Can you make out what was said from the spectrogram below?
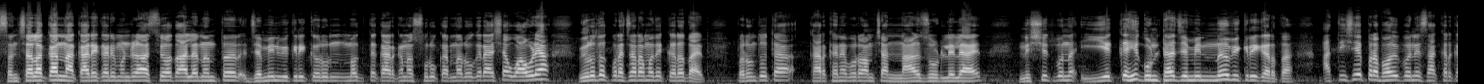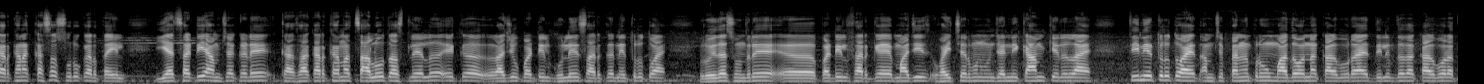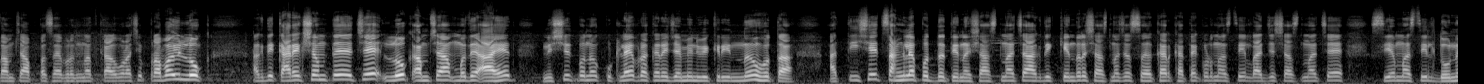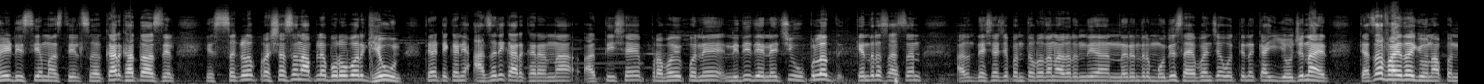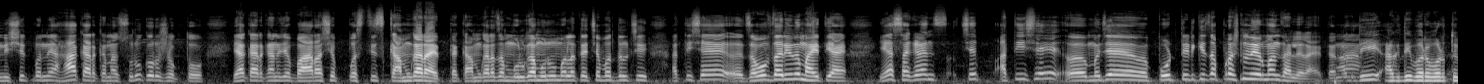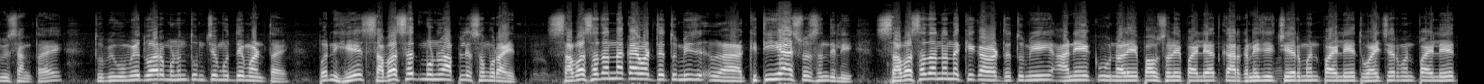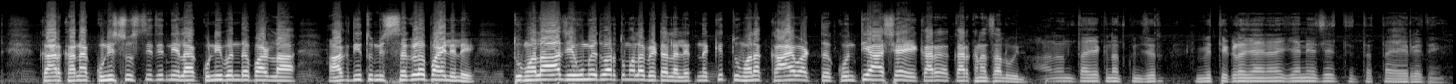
संचालकांना कार्यकारी मंडळ अस्तित्वात आल्यानंतर जमीन विक्री करून मग त्या कारखाना सुरू करणार वगैरे अशा वावड्या विरोधक प्रचारामध्ये करत आहेत. परंतु त्या कारखान्याबरोबर आमच्या नाळ जोडलेल्या आहेत. निश्चितपणे एकही गुंठा जमीन न विक्री करता अतिशय प्रभावीपणे साखर कारखाना कसा सुरू करता येईल यासाठी आमच्याकडे हा कारखाना चालवत असलेलं एक राजीव पाटील घुलेसारखं नेतृत्व आहे. रोहिदास सुंदरे पाटीलसारखे पाटील सारखे माजी व्हाईस चेअरमन म्हणून ज्यांनी काम केलेलं आहे ती नेतृत्व आहेत. आमचे पॅनल प्रमुख माधवांना काळबोरा आहेत दिलीपदादा काळबोरा आहेत आमचे आप्पासाहेब रंगनाथ काळबोरा असे प्रभावी लोक अगदी कार्यक्षमतेचे लोक आमच्यामध्ये आहेत. निश्चितपणे कुठल्याही प्रकारे जमीन विक्री न होता अतिशय चांगल्या पद्धतीनं शासनाच्या अगदी केंद्र शासनाच्या सहकार खात्याकडून असतील राज्य शासनाचे सी एम असतील दोनही डी सी एम असतील सहकार खातं असेल हे सगळं प्रशासन आपल्याबरोबर घेऊन त्या ठिकाणी आजारी कारखान्यांना अतिशय प्रभावीपणे निधी देण्याची उपलब्ध केंद्र शासन आणि देशाचे पंतप्रधान आदरणीय नरेंद्र मोदी साहेबांच्या वतीनं काही योजना आहेत त्याचा फायदा घेऊन आपण निश्चितपणे हा कारखाना सुरू करू शकतो. या कारखान्याचे बाराशे पस्तीस कामगार आहेत. त्या कामगाराचा मुलगा म्हणून मला त्याच्याबद्दलची अतिशय जबाबदारीनं माहिती आहे. या सगळ्यांचे अतिशय अ, म्हणजे पोटतिडकीचा प्रश्न निर्माण झालेला आहे. त्यांना अगदी अगदी बरोबर तुम्ही सांगताय. तुम्ही उमेदवार म्हणून तुमचे मुद्दे मांडताय. पण हे सभासद म्हणून आपल्यासमोर आहेत. सभासदांना काय वाटतं तुम्ही अं, कितीही आश्वासन दिली सभासदांना नक्की काय वाटतं तुम्ही अनेक उन्हाळे पावसाळे पाहिलेत कारखान्याचे चेअरमन पाहिलेत व्हाय चेअरमन पाहिलेत कारखाना कुणी सुस्थितीत नेला कुणी बंद पाडला अगदी तुम्ही सगळं पाहिलेलं आहे. तुम्हाला आज हे उमेदवार तुम्हाला भेटायला आलेत. नक्की तुम्हाला काय वाटतं? कोणती आशा आहे? कार कारखाना चालू होईल? अनंत एकनाथ कुंजर. मी तिकडं जाण्या येण्याची त- त- तयारीत आहे. हो.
